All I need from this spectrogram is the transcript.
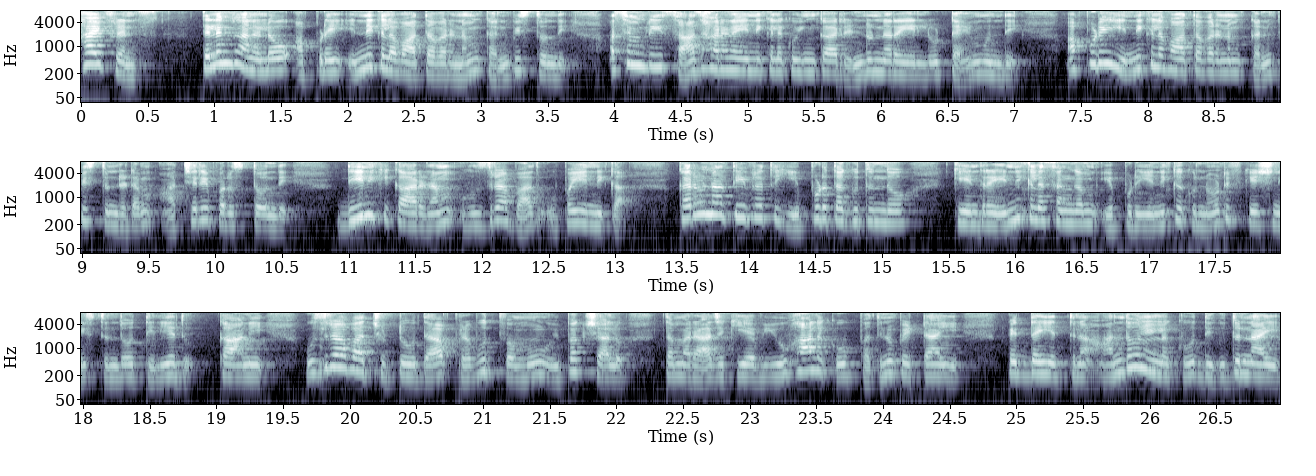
హాయ్ ఫ్రెండ్స్ తెలంగాణలో అప్పుడే ఎన్నికల వాతావరణం కనిపిస్తుంది. అసెంబ్లీ సాధారణ ఎన్నికలకు ఇంకా రెండున్నర ఏళ్ళు టైం ఉంది. అప్పుడే ఎన్నికల వాతావరణం కనిపిస్తుండటం ఆశ్చర్యపరుస్తోంది. దీనికి కారణం హుజరాబాద్ ఉప ఎన్నిక. కరోనా తీవ్రత ఎప్పుడు తగ్గుతుందో కేంద్ర ఎన్నికల సంఘం ఎప్పుడు ఎన్నికకు నోటిఫికేషన్ ఇస్తుందో తెలియదు. కానీ హుజరాబాద్ చుట్టూదా ప్రభుత్వము విపక్షాలు తమ రాజకీయ వ్యూహాలకు పదును పెట్టాయి. పెద్ద ఎత్తున ఆందోళనలకు దిగుతున్నాయి.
